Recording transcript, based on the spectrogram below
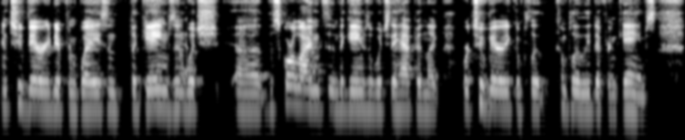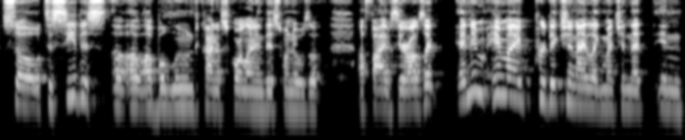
in two very different ways, and the games in yeah. which uh, the score lines and the games in which they happened, like were two very complete, completely different games. So to see this uh, a ballooned kind of score line in this one, it was a, a five zero. I was like, and in, in my prediction, I like mentioned that in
